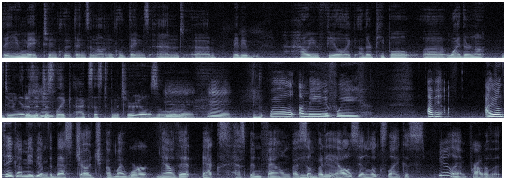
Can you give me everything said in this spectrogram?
that you make to include things and not include things, and um, maybe Mm-hmm. how you feel like other people, uh, why they're not doing it. Is it Mm-hmm. just like access to the materials, or Well, I mean, if we, I mean, I don't think I, maybe I'm the best judge of my work now that X has been found by somebody else and looks like a, you know, I'm proud of it.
